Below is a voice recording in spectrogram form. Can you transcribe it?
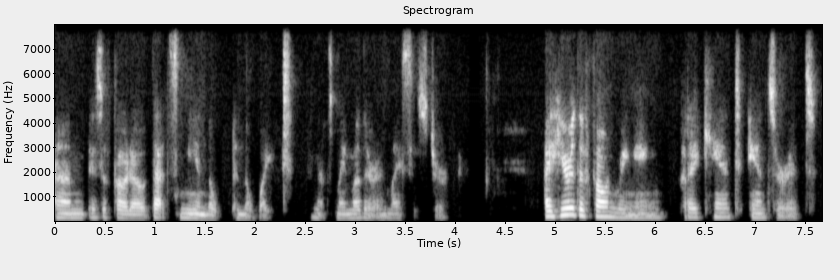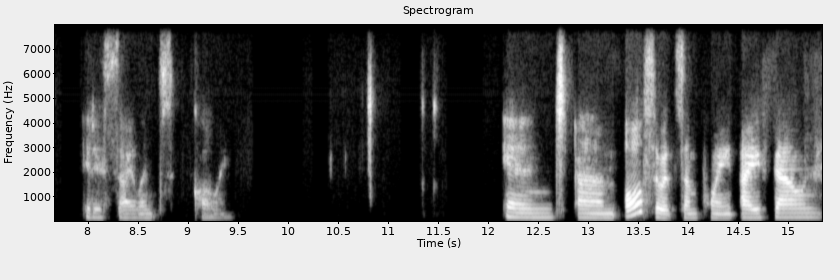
um, is a photo. That's me in the in the white, and that's my mother and my sister. I hear the phone ringing, but I can't answer it. It is silence calling. And um, also, at some point, I found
